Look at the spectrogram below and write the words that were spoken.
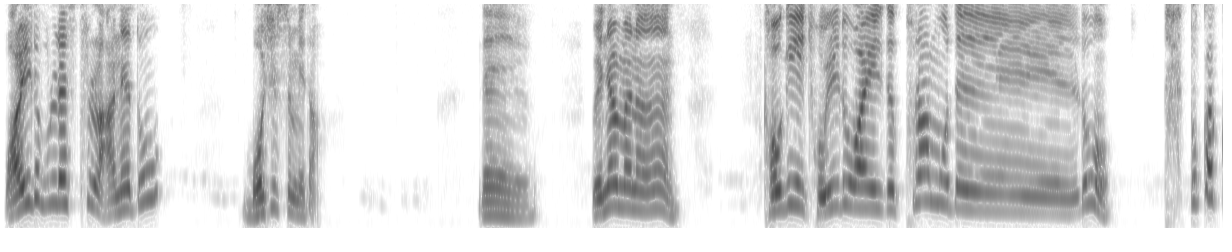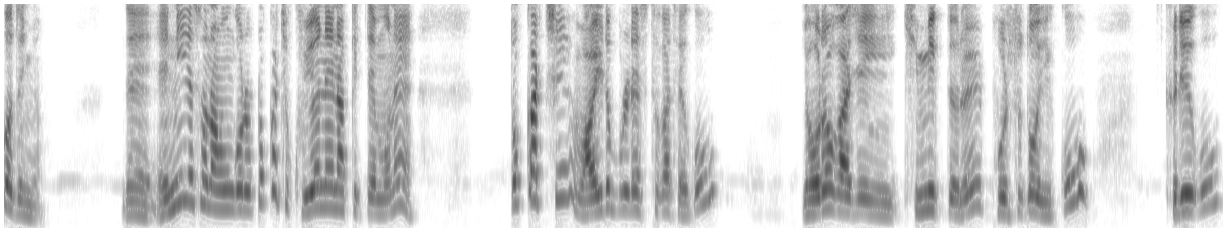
와일드 블래스트를 안 해도 멋있습니다. 네, 왜냐면은 거기 조일드 와일드 프라 모델도 다 똑같거든요. 네, 애니에서 나온 거를 똑같이 구현해 놨기 때문에 똑같이 와일드 블래스트가 되고 여러 가지 기믹들을 볼 수도 있고 그리고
